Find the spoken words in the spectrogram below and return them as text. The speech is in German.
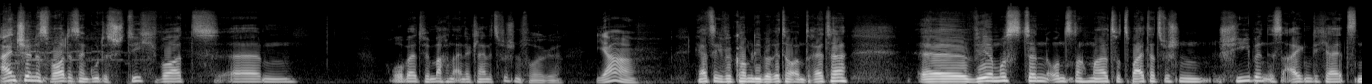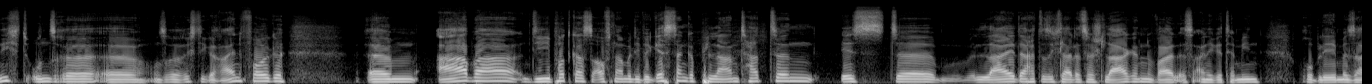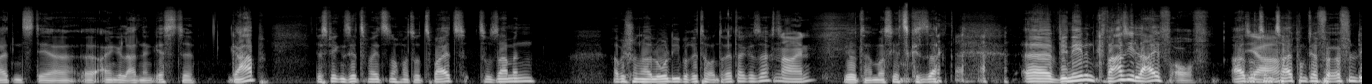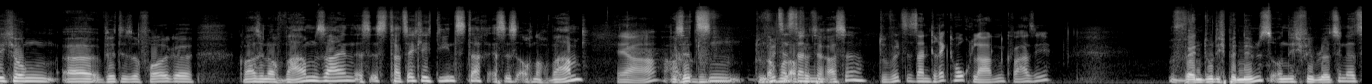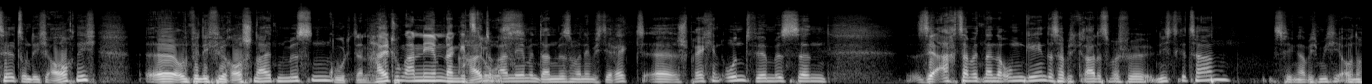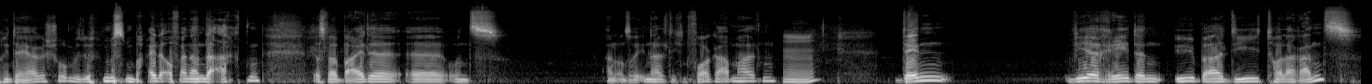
Ein schönes Wort ist ein gutes Stichwort. Ähm, Robert, wir machen eine kleine Zwischenfolge. Ja. Herzlich willkommen, liebe Ritter und Retter. Äh, wir mussten uns nochmal zu zweit dazwischen schieben, ist eigentlich ja jetzt nicht unsere, äh, unsere richtige Reihenfolge. Ähm, aber die Podcastaufnahme, die wir gestern geplant hatten, ist äh, leider, hatte sich leider zerschlagen, weil es einige Terminprobleme seitens der äh, eingeladenen Gäste gab. Deswegen sitzen wir jetzt nochmal zu zweit zusammen. Habe ich schon Hallo, liebe Ritter und Retter gesagt? Nein. Gut, haben wir es jetzt gesagt. äh, wir nehmen quasi live auf. Also Ja. zum Zeitpunkt der Veröffentlichung äh, wird diese Folge quasi noch warm sein. Es ist tatsächlich Dienstag, es ist auch noch warm. Ja. Wir also sitzen du, du willst nochmal auf der Terrasse. Du willst es dann direkt hochladen quasi? Wenn du dich benimmst und nicht viel Blödsinn erzählst und ich auch nicht äh, und wir nicht viel rausschneiden müssen, Gut, dann Haltung annehmen, dann geht's Haltung los. annehmen, dann müssen wir nämlich direkt äh, sprechen und wir müssen sehr achtsam miteinander umgehen. Das habe ich gerade zum Beispiel nicht getan. Deswegen habe ich mich auch noch hinterhergeschoben. Wir müssen beide aufeinander achten, dass wir beide äh, uns an unsere inhaltlichen Vorgaben halten. Mhm. Denn wir reden über die Toleranz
